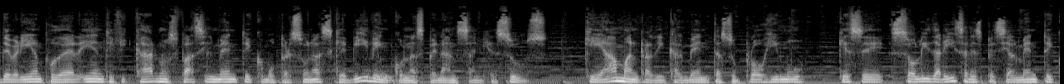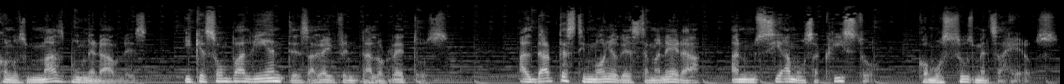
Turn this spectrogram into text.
Deberían poder identificarnos fácilmente como personas que viven con la esperanza en Jesús que aman radicalmente a su prójimo, que se solidarizan especialmente con los más vulnerables y que son valientes al enfrentar los retos. Al dar testimonio de esta manera, anunciamos a Cristo como sus mensajeros.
